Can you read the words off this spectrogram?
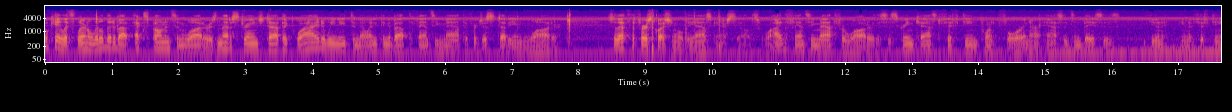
Okay, let's learn a little bit about exponents in water. Isn't that a strange topic? Why do we need to know anything about the fancy math if we're just studying water? So that's the first question we'll be asking ourselves. Why the fancy math for water? This is screencast 15.4 in our acids and bases unit, unit 15.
